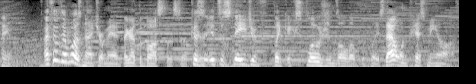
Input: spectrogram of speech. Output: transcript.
hang on. I thought there was Nitro Man I got the boss list up because it's a stage of like explosions all over the place. That one pissed me off.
